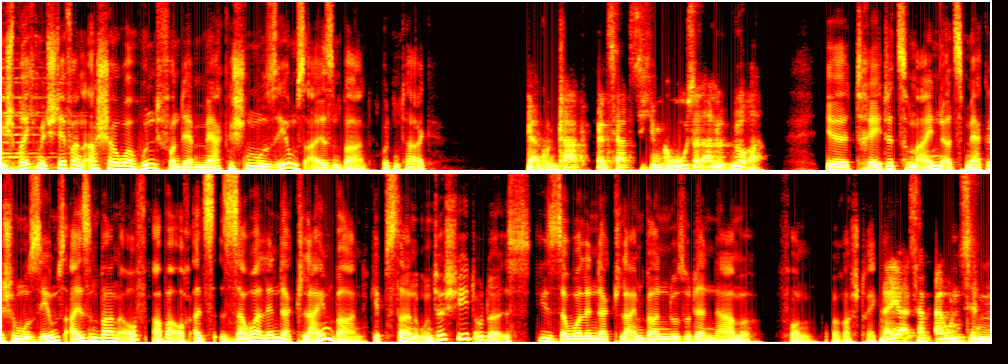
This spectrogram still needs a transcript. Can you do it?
Ich spreche mit Stefan Aschauer-Hund von der Märkischen Museumseisenbahn. Guten Tag. Ja, guten Tag. Ganz herzlichen Gruß an alle Hörer. Ihr tretet zum einen als Märkische Museumseisenbahn auf, aber auch als Sauerländer Kleinbahn. Gibt es da einen Unterschied oder ist die Sauerländer Kleinbahn nur so der Name von eurer Strecke? Naja, es hat bei uns im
